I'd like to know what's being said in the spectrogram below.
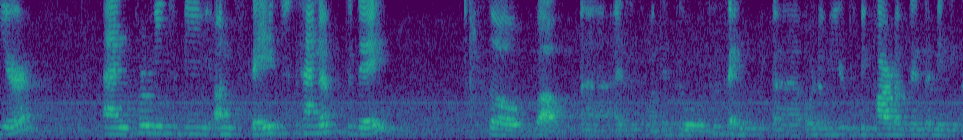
here, and for me to be on stage kind of today. So, well, uh, I just wanted to, to thank uh, all of you to be part of this amazing.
